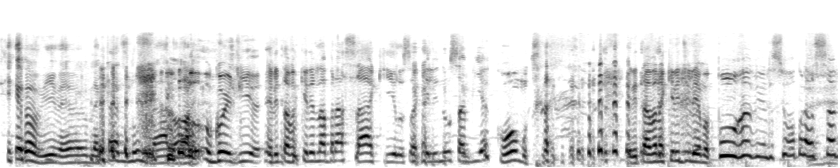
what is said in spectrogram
Eu vi, velho. O moleque tá deslumbrado. O, o gordinho, ele tava querendo abraçar aquilo, só que ele não sabia como. Ele tava naquele dilema: Porra, velho, se eu abraçar,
